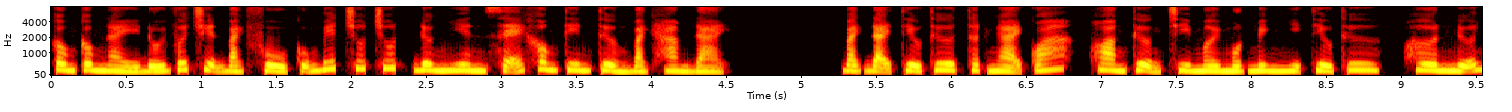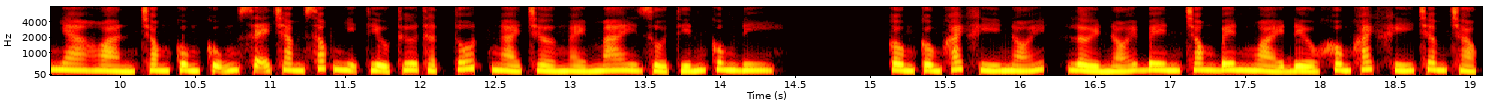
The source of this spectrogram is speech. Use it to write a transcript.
Công công này đối với chuyện Bạch Phủ cũng biết chút chút đương nhiên sẽ không tin tưởng Bạch Hàm đại. Bạch đại tiểu thư thật ngại quá, hoàng thượng chỉ mời một mình nhị tiểu thư, hơn nữa nha hoàn trong cung cũng sẽ chăm sóc nhị tiểu thư thật tốt, ngài chờ ngày mai rồi tiến cung đi. Công công khách khí nói, lời nói bên trong bên ngoài đều không khách khí châm chọc.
